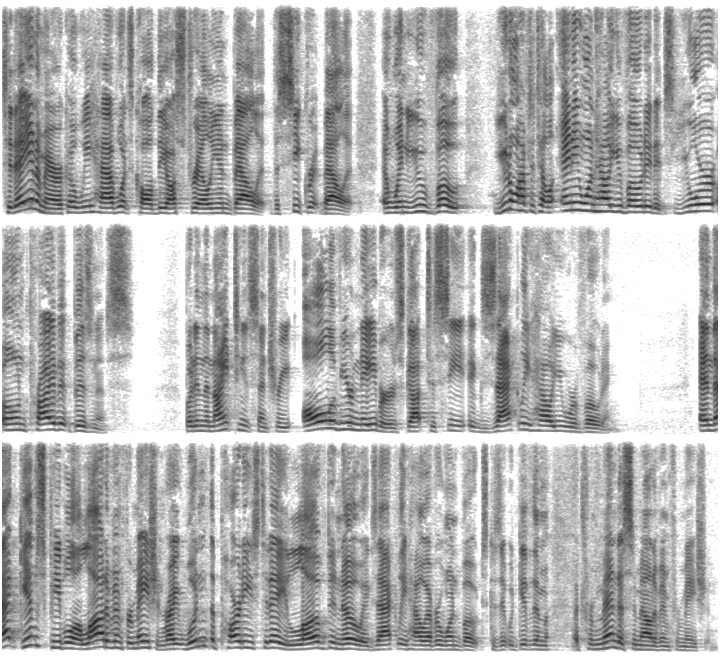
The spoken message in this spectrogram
Today in America, we have what's called the Australian ballot, the secret ballot. And when you vote, you don't have to tell anyone how you voted, it's your own private business. But in the 19th century, all of your neighbors got to see exactly how you were voting. And that gives people a lot of information, right? Wouldn't the parties today love to know exactly how everyone votes? Because it would give them a tremendous amount of information.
